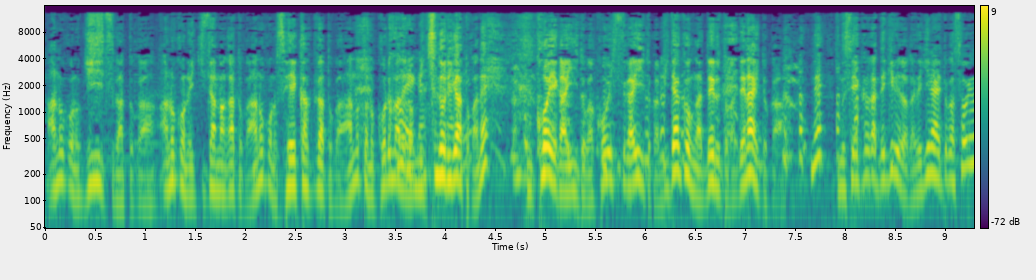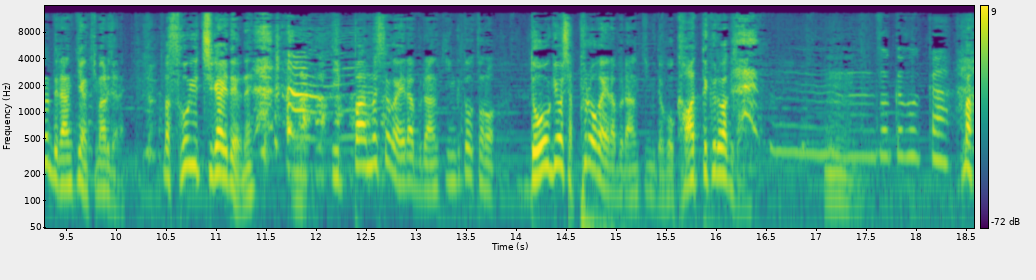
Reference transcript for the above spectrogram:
あの子の技術がとかあの子の生き様がとかあの子の性格がとかあの子のこれまでの道のりがとかね。声がいいとか声質がいいとか美濁音が出るとか出ないとかね。無性化ができるとかできないとかそういうのでランキングが決まるじゃない、まあ、そういう違いだよね、一般の人が選ぶランキングとその同業者プロが選ぶランキングでこう変わってくるわけじゃない。うん。そっかそっか、まあ、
